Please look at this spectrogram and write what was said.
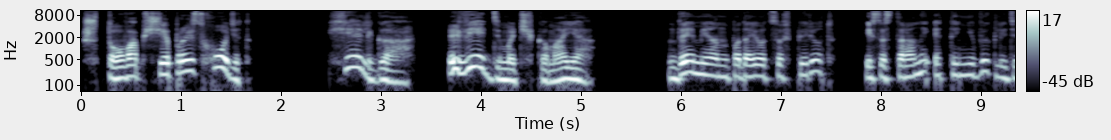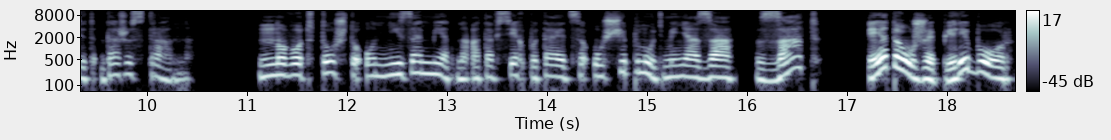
«Что вообще происходит?» «Хельга, ведьмочка моя!» Демиан подается вперед, и со стороны это не выглядит даже странно. Но вот то, что он незаметно ото всех пытается ущипнуть меня за зад, это уже перебор.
